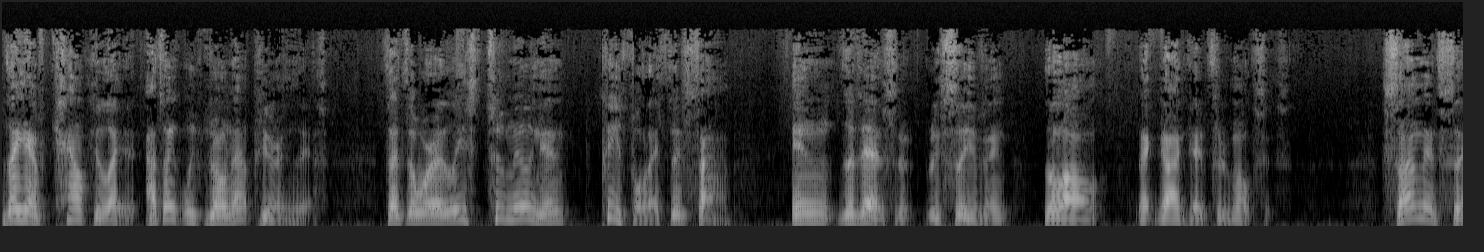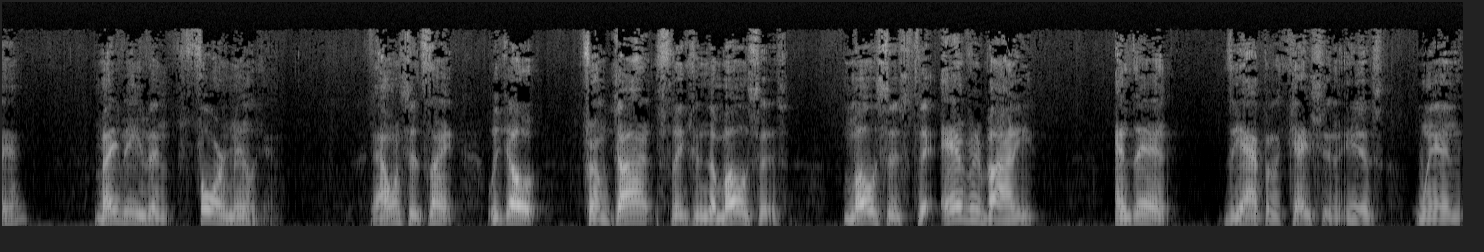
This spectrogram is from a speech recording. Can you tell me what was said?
They have calculated, I think we've grown up hearing this, that there were at least 2 million people at this time in the desert receiving the law that God gave through Moses. Some have said maybe even 4 million. Now I want you to think, we go from God speaking to Moses Moses to everybody, and then the application is when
